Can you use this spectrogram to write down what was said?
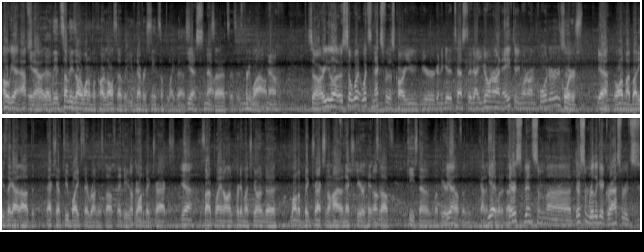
Oh yeah, You absolutely. know, I mean, some of these are one of one cars also, but you've never seen something like this. Yes, no. So it's, it's, it's pretty wild. No. So are you? So what, what's next for this car? You you're gonna get it tested. Are you going to run eighth or you want to run quarters? or- Quarters. Yeah. A lot of my buddies, they got, uh, they actually have two bikes they run and stuff. They do Okay. a lot of big tracks. Yeah. So I plan on pretty much going to a lot of big tracks in Ohio next year, hitting Okay. stuff, Keystone up here Yeah. and stuff, and kind of Yeah, see what it does. there's been some uh, there's some really good grassroots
